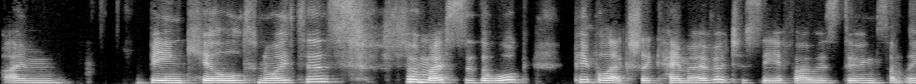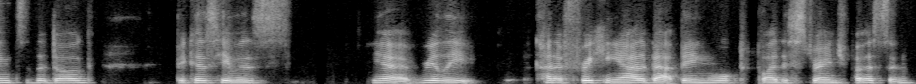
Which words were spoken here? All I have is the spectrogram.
I'm being killed noises for most of the walk. People actually came over to see if I was doing something to the dog because he was, yeah, really kind of freaking out about being walked by this strange person.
